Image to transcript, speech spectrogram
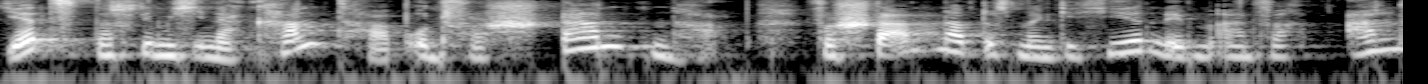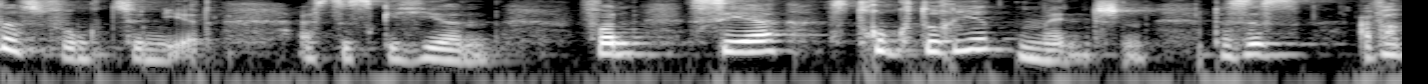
jetzt, nachdem ich ihn erkannt habe und verstanden habe, verstanden habe, dass mein Gehirn eben einfach anders funktioniert als das Gehirn von sehr strukturierten Menschen, dass es aber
